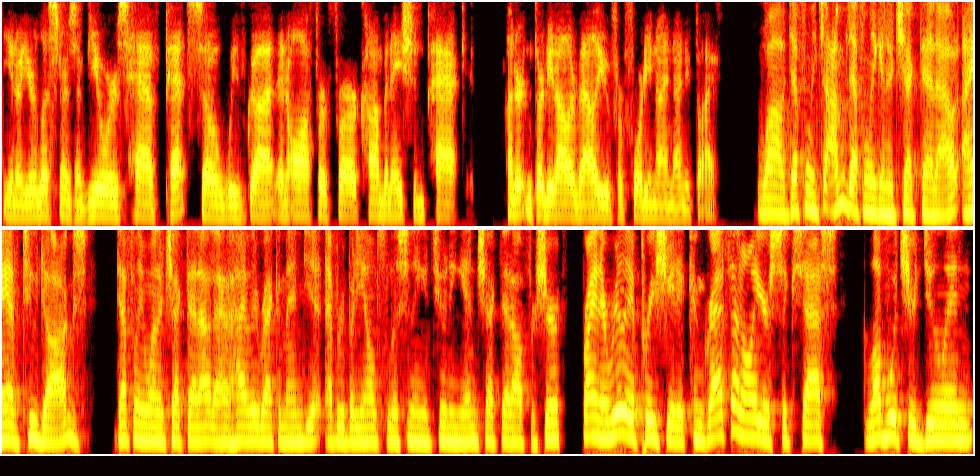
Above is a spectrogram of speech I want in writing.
you know, your listeners and viewers have pets. So we've got an offer for our combination pack, $130 value for $49.95. Wow, definitely. I'm definitely going to check that out. I have two dogs definitely want to check that out. I highly recommend you, everybody else listening and tuning in, check that out for sure. Brian, I really appreciate it. Congrats on all your success. Love what you're doing.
